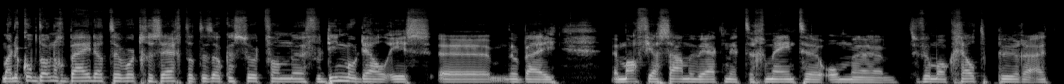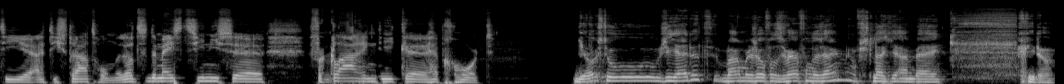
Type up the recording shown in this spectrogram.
Maar er komt ook nog bij dat er wordt gezegd dat het ook een soort van uh, verdienmodel is, waarbij een maffia samenwerkt met de gemeente om zoveel mogelijk geld te peuren uit die, uit die straathonden. Dat is de meest cynische verklaring die ik heb gehoord. Joost, hoe zie jij dat? Waarom er zoveel zwerfhonden zijn? Of sluit je aan bij Guido?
